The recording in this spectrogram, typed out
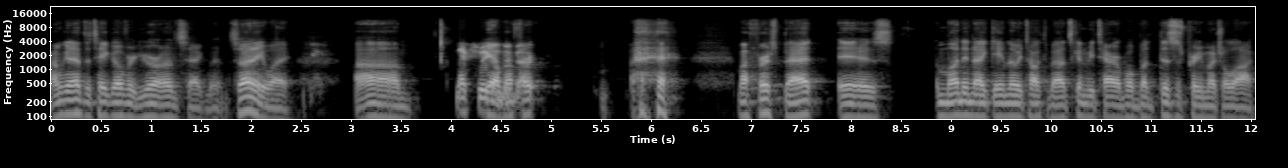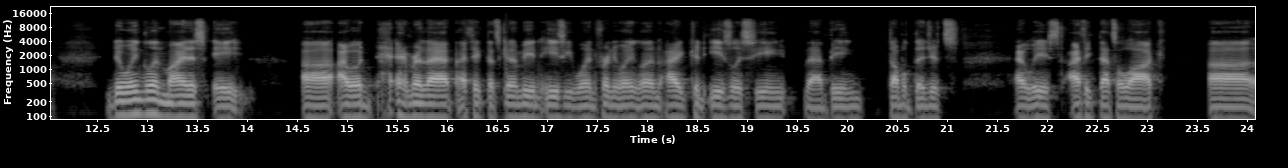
I'm gonna have to take over your own segment. So anyway, um, next week yeah, I'll my, fir- my first bet is a Monday night game that we talked about. It's gonna be terrible, but this is pretty much a lock. New England minus eight. Uh, I would hammer that. I think that's going to be an easy win for New England. I could easily see that being double digits, at least. I think that's a lock. Uh,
